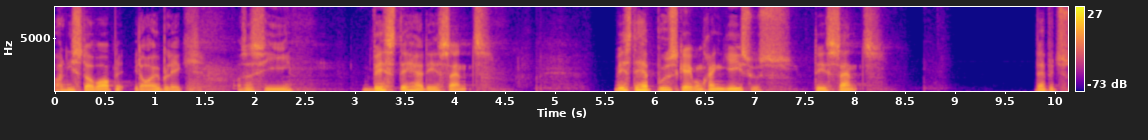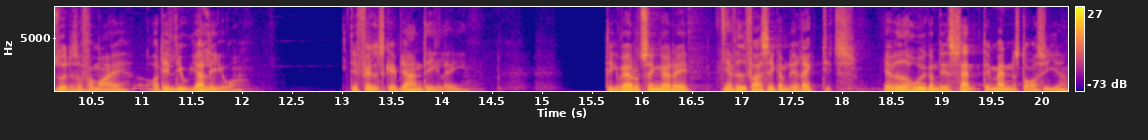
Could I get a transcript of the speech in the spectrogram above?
Og lige stoppe op et øjeblik og så sige, hvis det her det er sandt, hvis det her budskab omkring Jesus, det er sandt, hvad betyder det så for mig og det liv, jeg lever? Det fællesskab, jeg er en del af. Det kan være, du tænker i dag, jeg ved faktisk ikke, om det er rigtigt. Jeg ved overhovedet ikke, om det er sandt, det manden står og siger.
